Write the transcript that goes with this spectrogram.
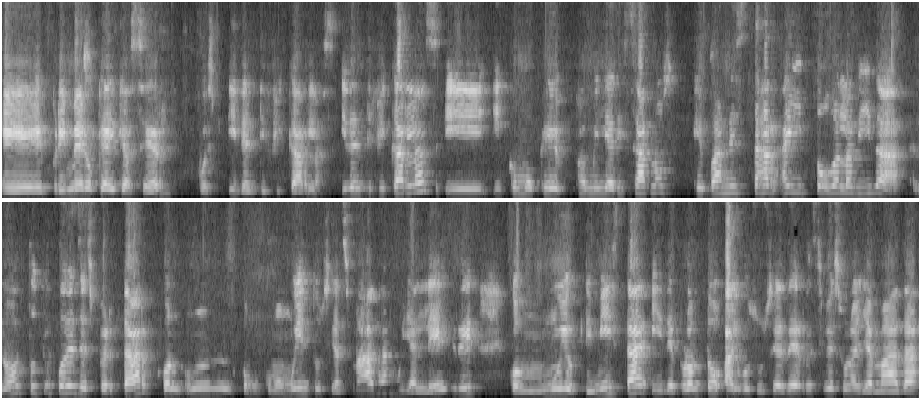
eh, primero que hay que hacer pues identificarlas, identificarlas y, y, como que familiarizarnos que van a estar ahí toda la vida, ¿no? Tú te puedes despertar con un, como, muy entusiasmada, muy alegre, con, muy optimista y de pronto algo sucede, recibes una llamada,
